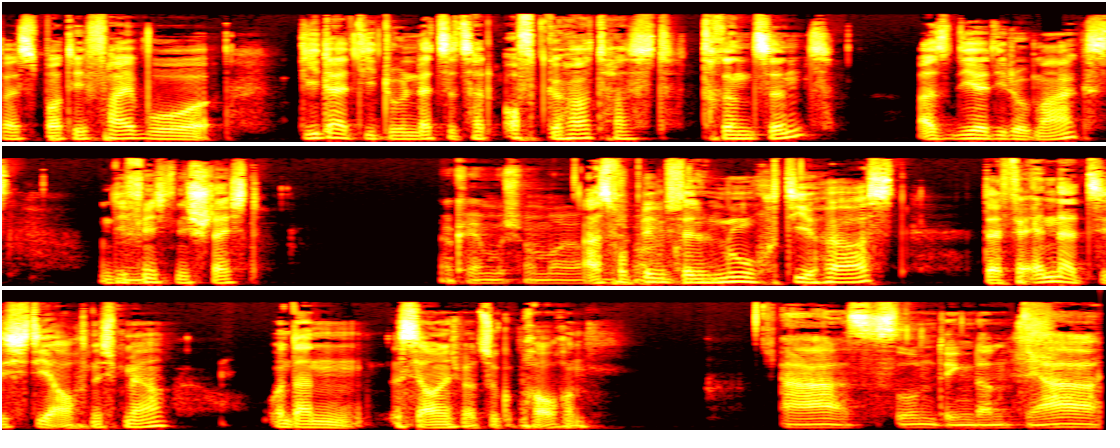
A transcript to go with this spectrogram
Bei Spotify, wo Lieder, die du in letzter Zeit oft gehört hast, drin sind. Also Lieder, die du magst. Und die Mhm. finde ich nicht schlecht. Okay, muss ich mal. Das Problem ist, wenn du nur die hörst, dann verändert sich die auch nicht mehr. Und dann ist ja auch nicht mehr zu gebrauchen. Ah, ist so ein Ding dann. Ja,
